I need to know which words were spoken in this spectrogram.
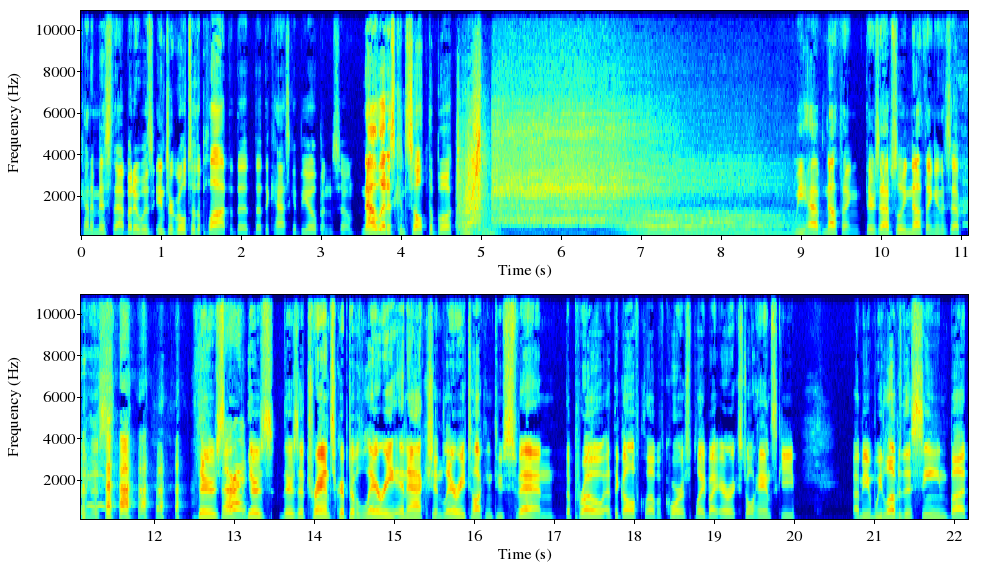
kind of miss that, but it was integral to the plot that the that the casket be open. So now let us consult the book. We have nothing. There's absolutely nothing in this ep- in this. There's All right. there's there's a transcript of Larry in action. Larry talking to Sven, the pro at the golf club, of course, played by Eric Stolhansky. I mean, we loved this scene, but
